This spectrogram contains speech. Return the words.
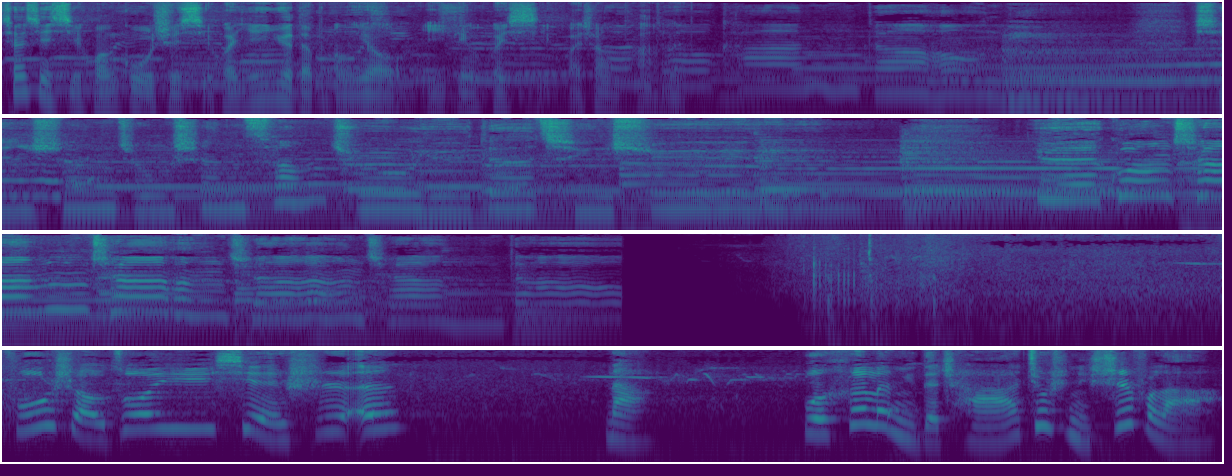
相信喜欢故事、喜欢音乐的朋友一定会喜欢上他们。看到你，先生中深藏珠玉的情绪，月光长长长长到。俯首作揖谢师恩。那，我喝了你的茶，就是你师傅了啊。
